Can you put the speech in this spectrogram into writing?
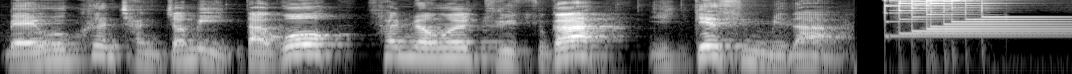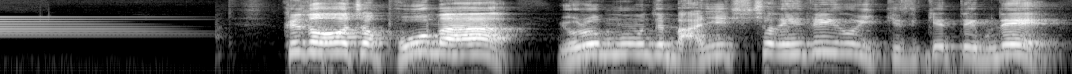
매우 큰 장점이 있다고 설명을 드릴 수가 있겠습니다. 그래서 저 보호막 이런 부분들 많이 추천해드리고 있기 때문에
